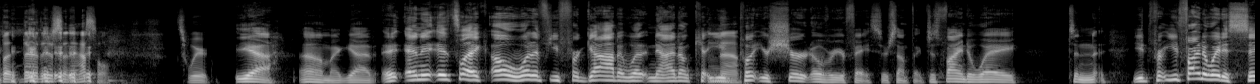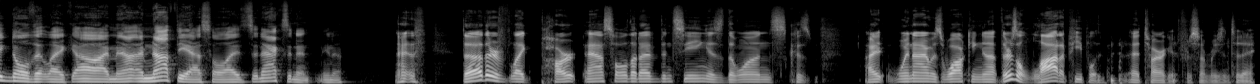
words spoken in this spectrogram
But they're just an asshole. It's weird. yeah. Oh my god. It, and it, it's like, oh, what if you forgot? What? No, I don't care. You No. put your shirt over your face or something. Just find a way to. You'd you'd find a way to signal that like, oh, I'm not, I'm not the asshole. It's an accident. You know. the other like part asshole that I've been seeing is the ones because I when I was walking up, there's a lot of people at, at Target for some reason today.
